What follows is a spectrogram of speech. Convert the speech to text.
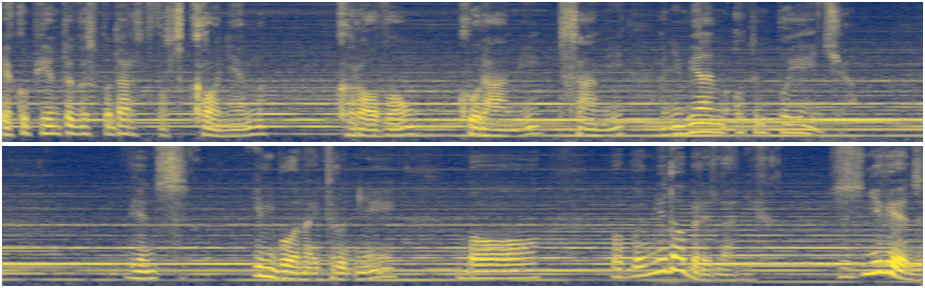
Ja kupiłem to gospodarstwo z koniem, krową, kurami, psami, a nie miałem o tym pojęcia. Więc im było najtrudniej, bo, bo byłem niedobry dla nich. Z niewiedzy.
